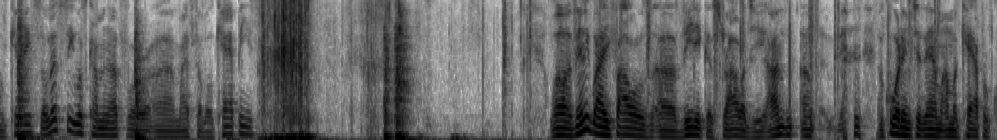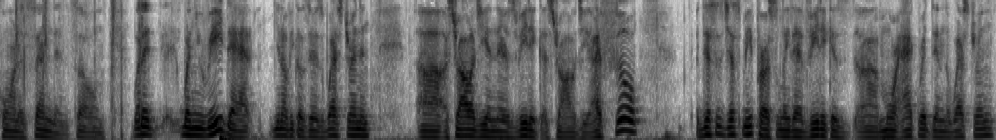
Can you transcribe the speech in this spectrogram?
Okay, so let's see what's coming up for uh, my fellow Cappies. Well, if anybody follows uh, Vedic astrology, I'm uh, according to them, I'm a Capricorn ascendant. So, but it when you read that, you know, because there's Western uh, astrology and there's Vedic astrology, I feel this is just me personally that Vedic is uh, more accurate than the Western.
